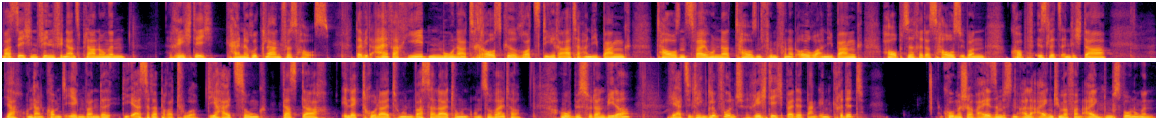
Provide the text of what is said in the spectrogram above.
Was sehe ich in vielen Finanzplanungen? Richtig, keine Rücklagen fürs Haus. Da wird einfach jeden Monat rausgerotzt die Rate an die Bank, 1200, 1500 Euro an die Bank. Hauptsache, das Haus über den Kopf ist letztendlich da. Ja, und dann kommt irgendwann die erste Reparatur. Die Heizung, das Dach, Elektroleitungen, Wasserleitungen und so weiter. Und wo bist du dann wieder? Herzlichen Glückwunsch, richtig bei der Bank im Kredit. Komischerweise müssen alle Eigentümer von Eigentumswohnungen,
